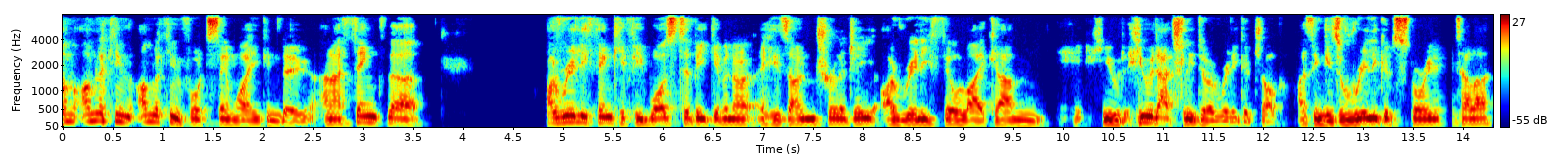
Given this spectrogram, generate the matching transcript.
I'm I'm looking I'm looking forward to seeing what he can do, and I think that I really think if he was to be given a, his own trilogy, I really feel like um, he, he would he would actually do a really good job. I think he's a really good storyteller,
